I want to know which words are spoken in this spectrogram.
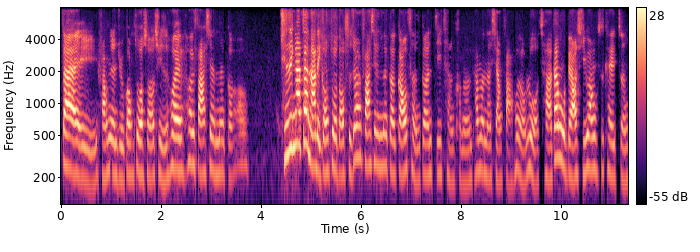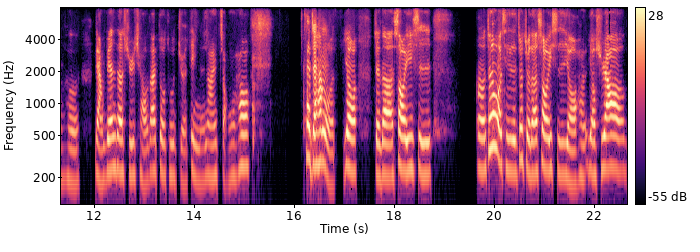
在房检局工作的时候，其实会会发现那个。其实应该在哪里工作都是，就会发现那个高层跟基层可能他们的想法会有落差，但我比较希望是可以整合两边的需求再做出决定的那一种。然后再加上我又觉得兽医师，嗯，就是我其实就觉得兽医师有很有需要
